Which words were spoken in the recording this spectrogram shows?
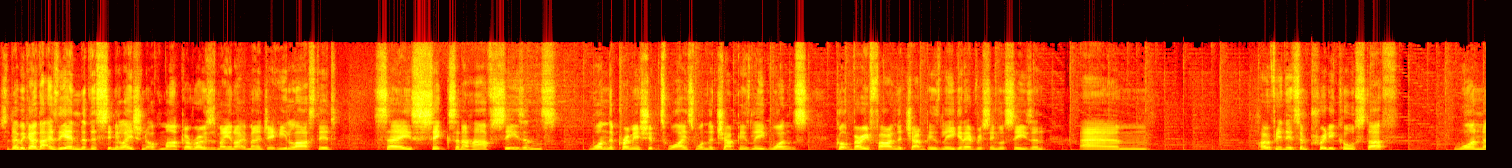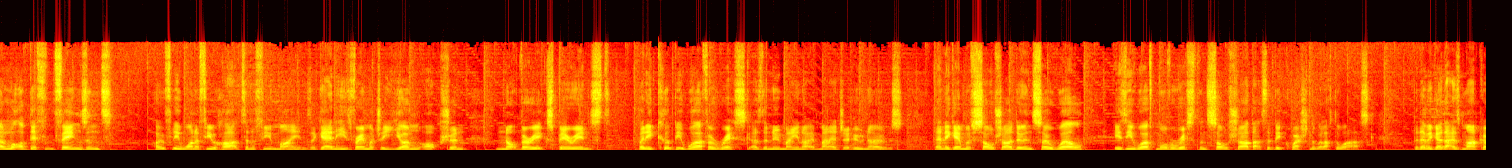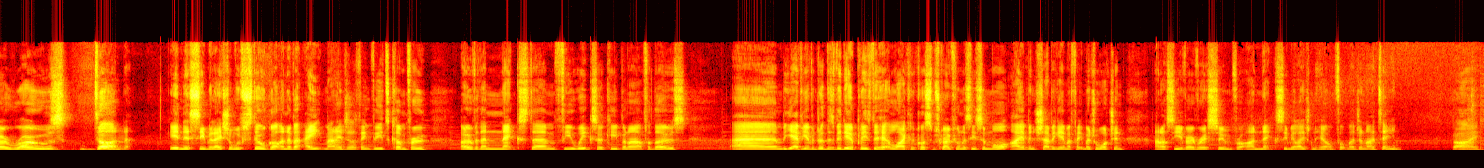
So there we go. That is the end of the simulation of Marco Rose as Man United manager. He lasted, say, six and a half seasons won the Premiership twice, won the Champions League once, got very far in the Champions League in every single season. Um, hopefully did some pretty cool stuff. Won a lot of different things and hopefully won a few hearts and a few minds. Again, he's very much a young option, not very experienced, but he could be worth a risk as the new Man United manager, who knows. Then again, with Solskjaer doing so well, is he worth more of a risk than Solskjaer? That's the big question that we'll have to ask. But there we go, that is Marco Rose done in this simulation. We've still got another eight managers, I think, for you to come through over the next um, few weeks, so keep an eye out for those. Um, but yeah, if you ever enjoyed this video, please do hit a like and of course subscribe if you want to see some more. I have been Shabby Gamer, thank you much for watching, and I'll see you very, very soon for our next simulation here on FUT Manager 19. Bye.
